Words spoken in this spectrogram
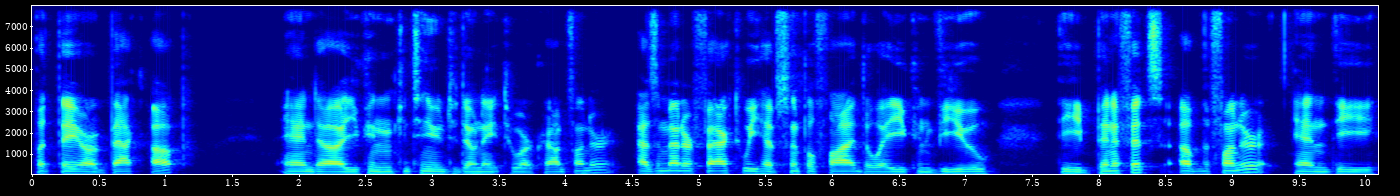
but they are back up and uh, you can continue to donate to our crowdfunder. As a matter of fact, we have simplified the way you can view the benefits of the funder and the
